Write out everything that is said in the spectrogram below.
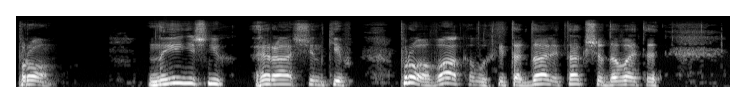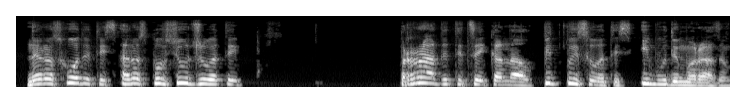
про нинішніх Геращенків, про Авакових і так далі. Так що давайте не розходитись, а розповсюджувати, радити цей канал, підписуватись і будемо разом.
